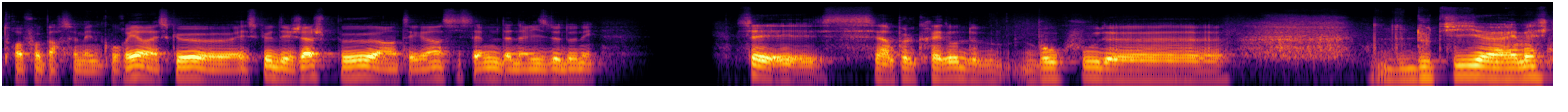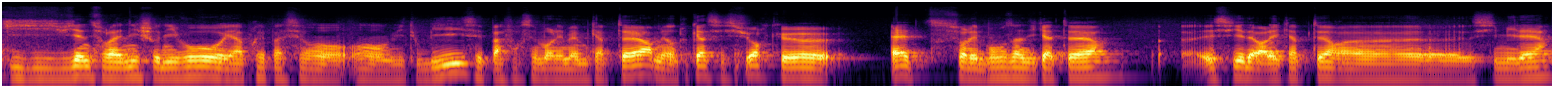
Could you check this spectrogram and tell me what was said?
trois fois par semaine courir. Est-ce que, est -ce que déjà je peux intégrer un système d'analyse de données? C'est un peu le credo de beaucoup d'outils euh, MS qui viennent sur la niche au niveau et après passer en, B2B. C'est pas forcément les mêmes capteurs, mais en tout cas, c'est sûr que être sur les bons indicateurs, euh, essayer d'avoir les capteurs euh, similaires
